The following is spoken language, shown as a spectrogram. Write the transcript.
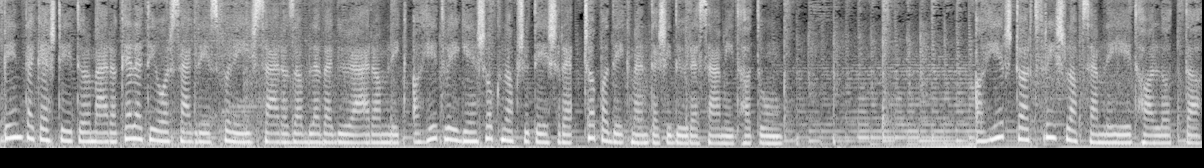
Péntek estétől már a keleti országrész fölé is szárazabb levegő áramlik, a hétvégén sok napsütésre, csapadékmentes időre számíthatunk. A Hírstart friss lapszemléjét hallotta.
